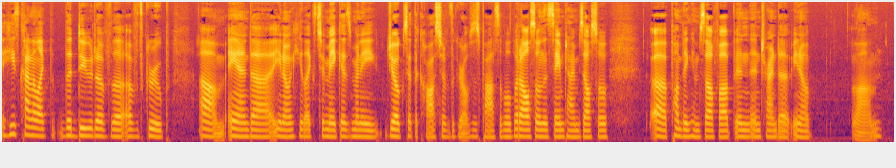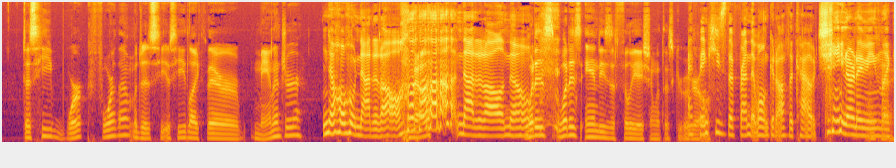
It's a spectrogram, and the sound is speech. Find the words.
he's kind of like the, the dude of the of the group, um, and uh, you know he likes to make as many jokes at the cost of the girls as possible, but also in the same time he's also uh, pumping himself up and, and trying to you know um, Does he work for them? Or does he is he like their manager? No, not at all, No. not at all, no. what is what is Andy's affiliation with this group of I girls? think he's the friend that won't get off the couch. you know what I mean? Okay. Like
